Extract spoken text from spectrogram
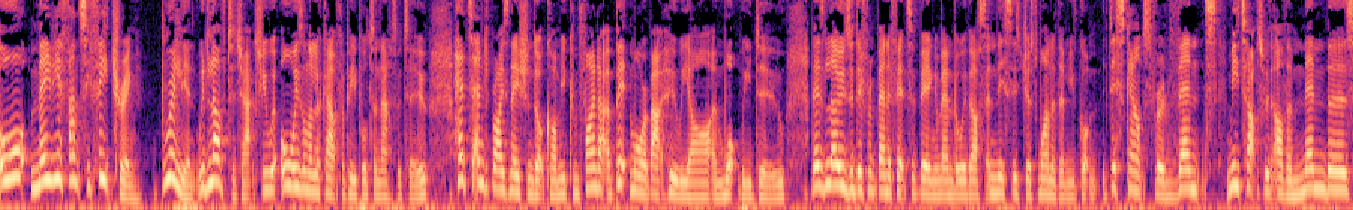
Or maybe a fancy featuring brilliant. We'd love to chat to you. We're always on the lookout for people to natter to. Head to enterprisenation.com. You can find out a bit more about who we are and what we do. There's loads of different benefits of being a member with us, and this is just one of them. You've got discounts for events, meetups with other members,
